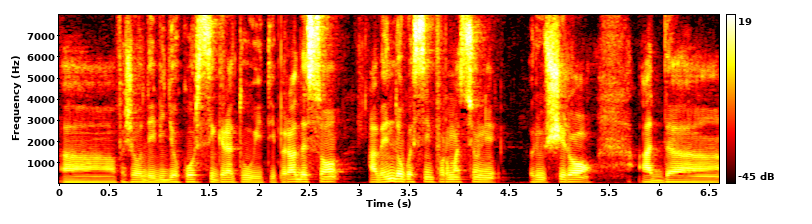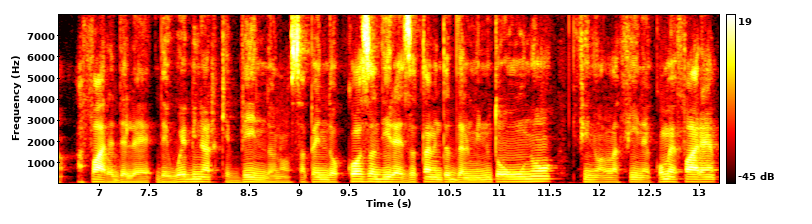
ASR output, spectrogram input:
uh, facevo dei videocorsi gratuiti, però adesso avendo queste informazioni riuscirò ad, uh, a fare delle, dei webinar che vendono, sapendo cosa dire esattamente dal minuto 1 fino alla fine, come fare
